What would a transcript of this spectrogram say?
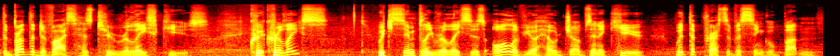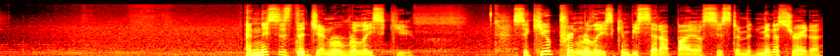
the Brother device has two release queues. Quick Release, which simply releases all of your held jobs in a queue with the press of a single button. And this is the general release queue. Secure print release can be set up by your system administrator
